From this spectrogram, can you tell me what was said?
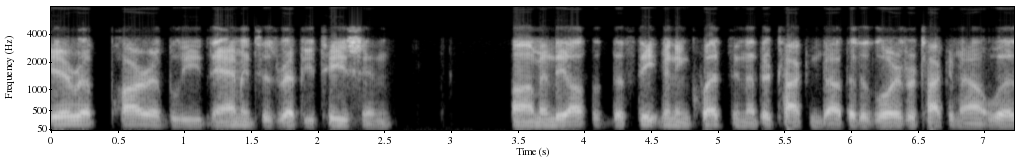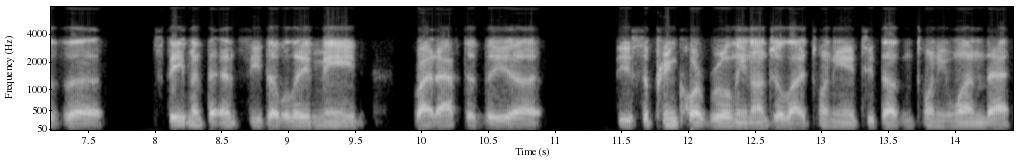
irreparably damaged his reputation." Um, and they also the statement in question that they're talking about, that his lawyers were talking about, was a statement the NCAA made right after the uh, the Supreme Court ruling on July 28, 2021, that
